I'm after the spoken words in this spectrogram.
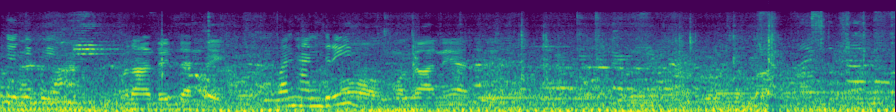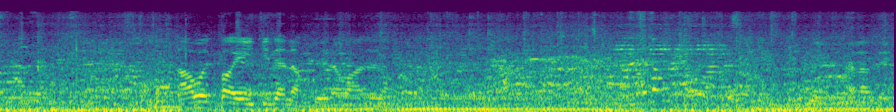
ganyan kuya? 100 lang eh. 100? Oo, magkano yan eh. Tawad pa 80 na lang, na lang. Ano din?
